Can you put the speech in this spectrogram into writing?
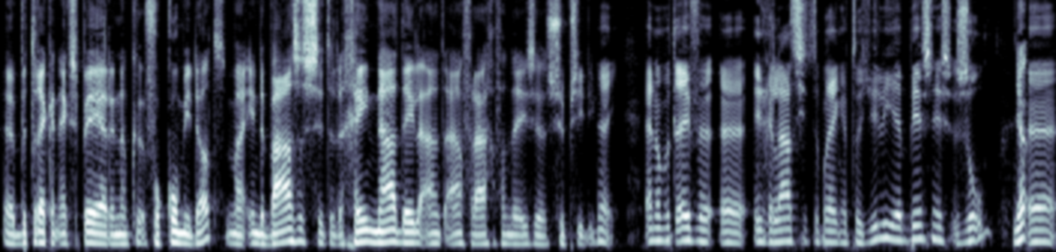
uh, betrek een expert en dan voorkom je dat. Maar in de basis zitten er geen nadelen aan het aanvragen van deze subsidie. Nee. En om het even uh, in relatie te brengen tot jullie business, zon. Ja.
